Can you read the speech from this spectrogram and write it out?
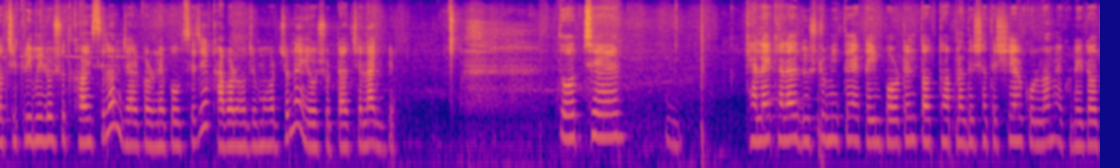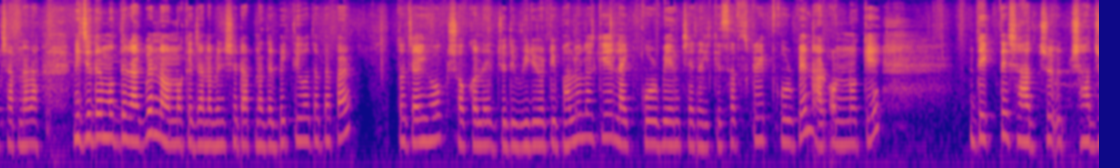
হচ্ছে ক্রিমির ওষুধ খাওয়াইছিলাম, যার কারণে বলছে যে খাবার হজম হওয়ার জন্য এই ওষুধটা হচ্ছে লাগবে। তো হচ্ছে খেলায় খেলায় দুষ্টুমিতে একটা ইম্পর্টেন্ট তথ্য আপনাদের সাথে শেয়ার করলাম। এখন এটা হচ্ছে আপনারা নিজেদের মধ্যে রাখবেন না অন্যকে জানাবেন, সেটা আপনাদের ব্যক্তিগত ব্যাপার। তো যাই হোক সকলে যদি ভিডিওটি ভালো লাগে লাইক করবেন চ্যানেলকে সাবস্ক্রাইব করবেন, আর অন্যকে দেখতে সাহায্য সাহায্য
